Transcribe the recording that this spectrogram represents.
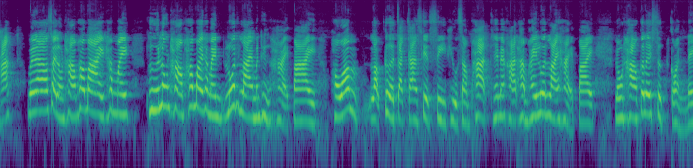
คะ เวลาเราใส่รองเท้าผ้าใบทำไมพื้นรองเท้าผ้าใบทำไมลวดลายมันถึงหายไป เพราะว่าเราเกิดจากการเสียดสีผิวสัมผัสใช่ไหมคะทำให้ลวดลายหายไปรองเท้าก็เลยสึกก่อนได้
